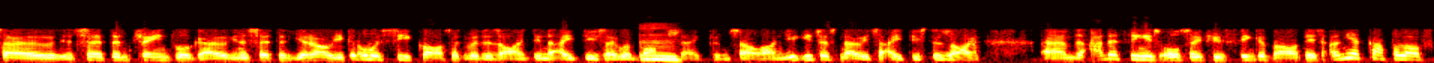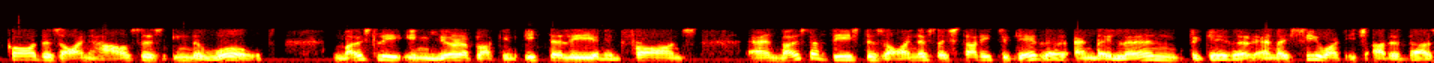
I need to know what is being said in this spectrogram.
So a certain trend will go in a certain era. You can almost see cars that were designed in the 80s. They were box shaped mm. and so on. You, you just know it's an 80s design. Um, the other thing is also if you think about, there's only a couple of car design houses in the world, mostly in Europe, like in Italy and in France and most of these designers, they study together and they learn together and they see what each other does.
